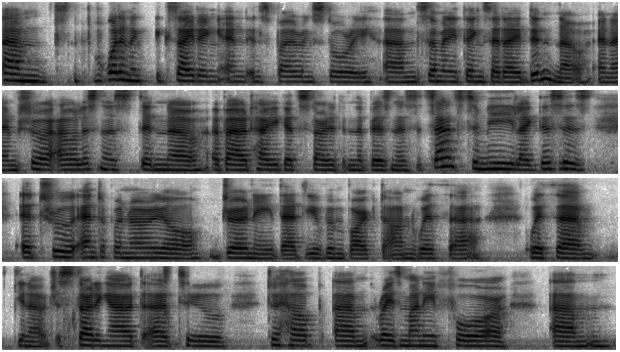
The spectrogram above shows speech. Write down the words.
Um, what an exciting and inspiring story. Um, so many things that I didn't know, and I'm sure our listeners didn't know about how you get started in the business. It sounds to me like this is a true entrepreneurial journey that you've embarked on with, uh, with um, you know, just starting out uh, to to help um, raise money for, um,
